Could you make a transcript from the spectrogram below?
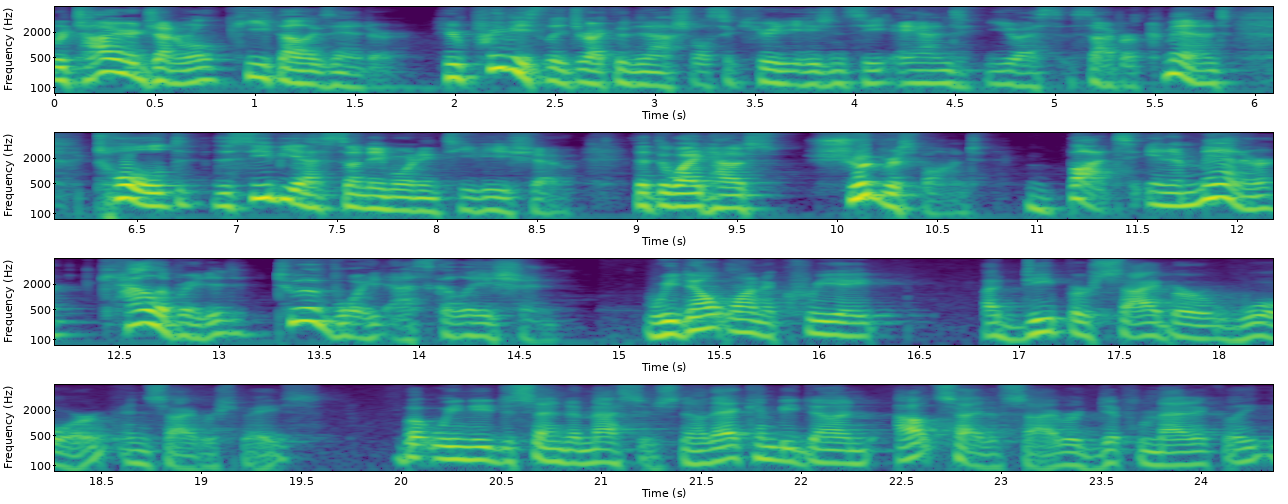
Retired General Keith Alexander, who previously directed the National Security Agency and U.S. Cyber Command, told the CBS Sunday morning TV show that the White House should respond, but in a manner calibrated to avoid escalation. We don't want to create a deeper cyber war in cyberspace, but we need to send a message. Now, that can be done outside of cyber, diplomatically,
